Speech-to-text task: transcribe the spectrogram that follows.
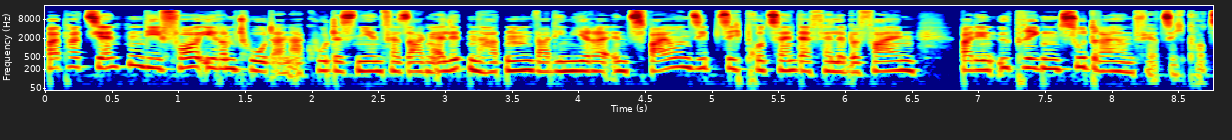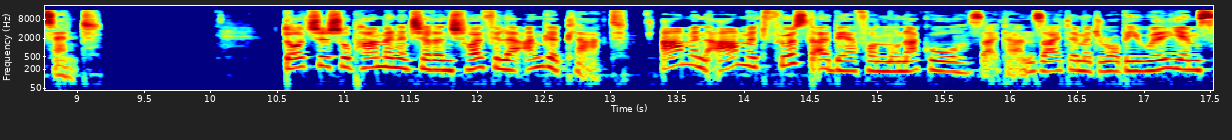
Bei Patienten, die vor ihrem Tod ein akutes Nierenversagen erlitten hatten, war die Niere in 72 Prozent der Fälle befallen, bei den übrigen zu 43 Prozent. Deutsche Chopin-Managerin Schäufele angeklagt. Arm in Arm mit Fürst Albert von Monaco, Seite an Seite mit Robbie Williams.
